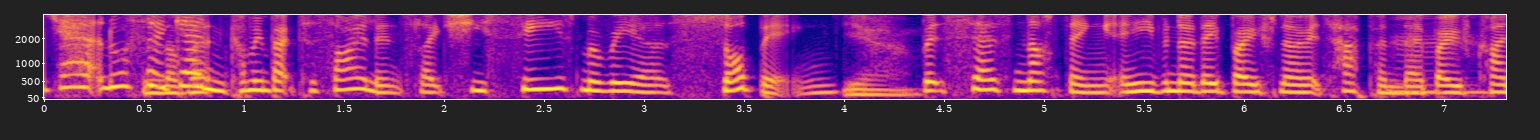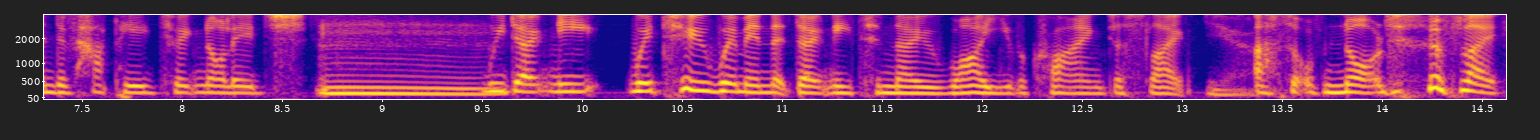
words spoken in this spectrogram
Yeah, and also Love again it. coming back to silence, like she sees Maria sobbing, Yeah. but says nothing. And even though they both know it's happened, they're both kind of happy to acknowledge Mm. we don't need. We're two women that don't need to know why you were crying. Just like Yeah. a sort of nod of like,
